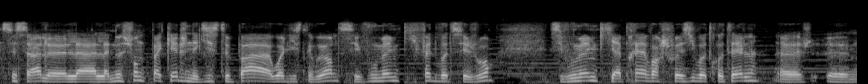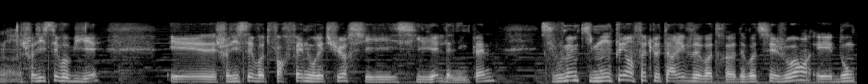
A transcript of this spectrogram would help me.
C'est ça, la, notion de package n'existe pas à Walt Disney World, c'est vous-même qui faites votre séjour, c'est vous-même qui, après avoir choisi votre hôtel, euh, euh, choisissez vos billets et choisissez votre forfait nourriture s'il si, y a le dining plan. C'est vous-même qui montez en fait le tarif de votre, de votre séjour et donc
